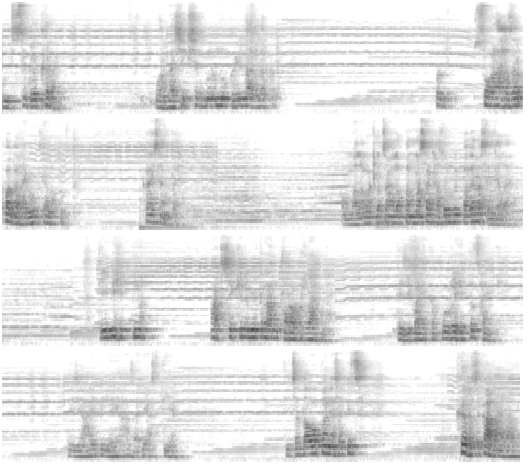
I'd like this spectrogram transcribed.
तुमचं सगळं खरं आहे. वर्गा शिक्षक म्हणून नोकरीला लागला का? पण सोळा हजार पगार आहे हो त्याला फक्त. काय सांगताय? अहो, मला वाटलं चांगला पन्नास साठ हजार रुपये पगार असेल त्याला. ते बी हितनं आठशे किलोमीटर अंतरावर लागलाय. त्याची बायका पोरं हितच आहे त्याची आई बिल लय आजारी असते तिच्या दवाखान्यासाठीच कर्ज काढायला हवं.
